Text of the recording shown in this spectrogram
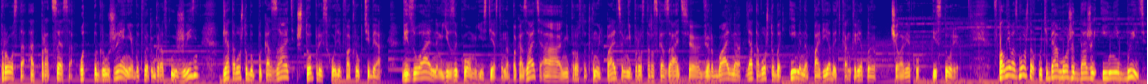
просто от процесса, от погружения вот в эту городскую жизнь для того, чтобы показать, что происходит вокруг тебя. Визуальным языком, естественно, показать, а не просто ткнуть пальцем, не просто рассказать э, вербально, для того, чтобы именно поведать конкретную человеку историю. Вполне возможно, у тебя может даже и не быть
